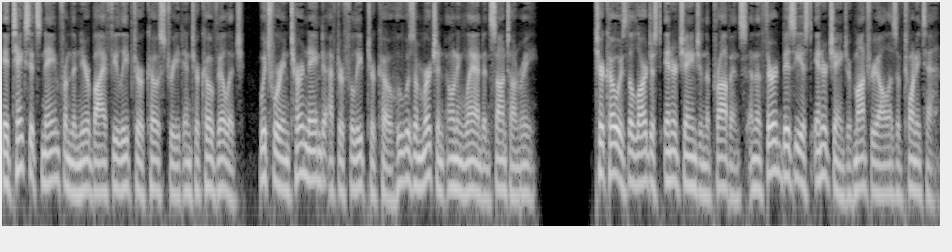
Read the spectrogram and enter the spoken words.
It takes its name from the nearby Philippe Turcot Street and Turcot Village, which were in turn named after Philippe Turcot, who was a merchant owning land in Saint Henri. Turcot is the largest interchange in the province and the third busiest interchange of Montreal as of 2010.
